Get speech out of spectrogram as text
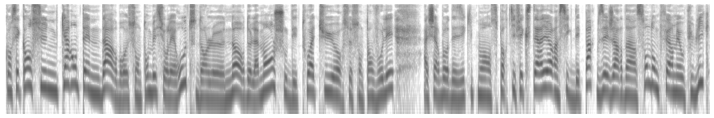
Conséquence, une quarantaine d'arbres sont tombés sur les routes dans le nord de la Manche où des toitures se sont envolées. À Cherbourg, des équipements sportifs extérieurs ainsi que des parcs et jardins sont donc fermés au public.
